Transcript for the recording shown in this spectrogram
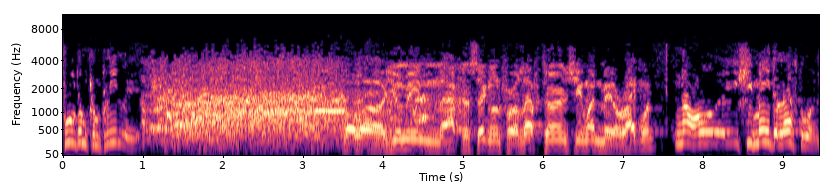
fooled him completely. Well, uh, you mean after signaling for a left turn, she went and made a right one? No, she made the left one.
